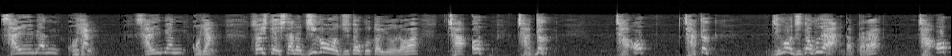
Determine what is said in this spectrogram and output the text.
살면고향살면고향 そして下の自業自得というのは、茶ゃ、茶っ。茶ゃ、茶く。自業自得や、だったら、茶ゃ、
